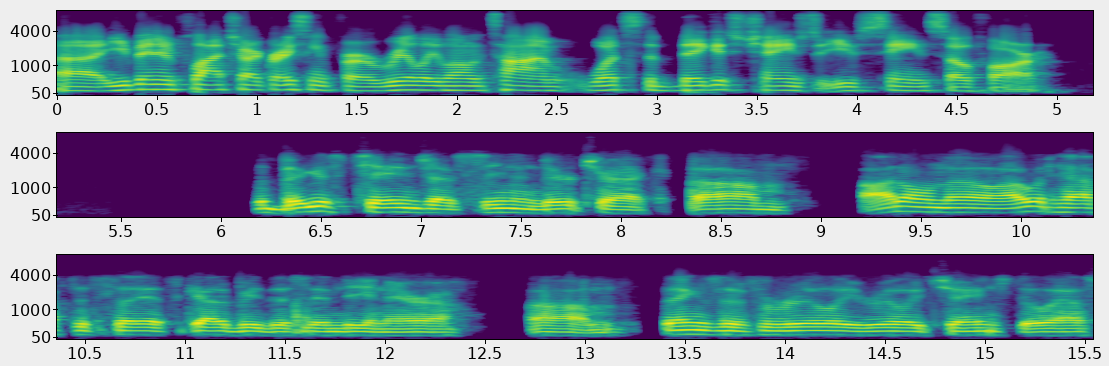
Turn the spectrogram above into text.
uh, "You've been in flat track racing for a really long time. What's the biggest change that you've seen so far?" The biggest change I've seen in dirt track, um, I don't know. I would have to say it's got to be this Indian era. Um, things have really, really changed the last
